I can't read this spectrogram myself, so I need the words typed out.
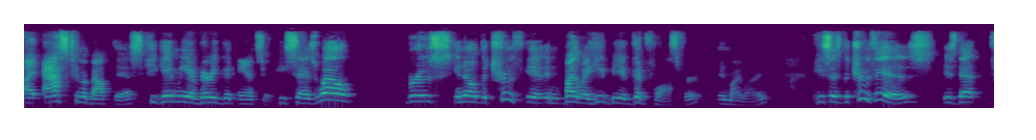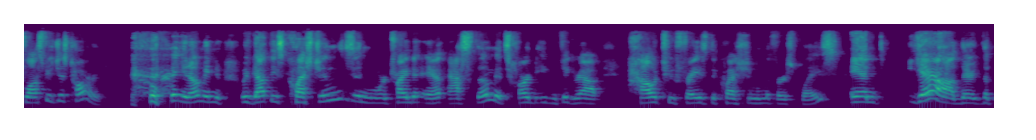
I asked him about this. He gave me a very good answer. He says, "Well, Bruce, you know the truth is, and by the way, he'd be a good philosopher in my mind. He says the truth is is that philosophy is just hard. you know, I mean, we've got these questions and we're trying to ask them. It's hard to even figure out how to phrase the question in the first place. And yeah, the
